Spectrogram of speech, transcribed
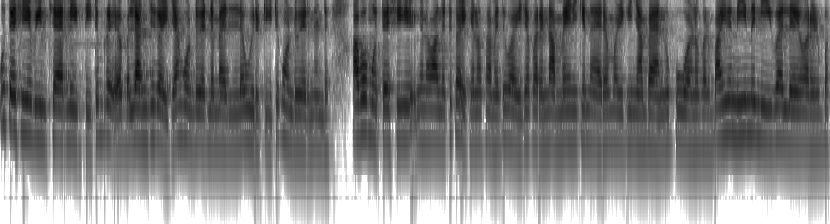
മുത്തശ്ശിയെ വീൽ ചെയറിൽ ഇരുത്തിയിട്ട് ലഞ്ച് കഴിക്കാൻ കൊണ്ടുവരുന്നുണ്ട് മെല്ലെ ഉരുട്ടിയിട്ട് കൊണ്ടുവരുന്നുണ്ട്. അപ്പോൾ മുത്തശ്ശി ഇങ്ങനെ വന്നിട്ട് കഴിക്കുന്ന സമയത്ത് വൈജ പറയുന്നുണ്ട് അമ്മ എനിക്ക് നേരം വഴിക്ക് ഞാൻ ബാങ്ക് പോവാണ്. പറയുമ്പോൾ അതിന് നീ ഇന്ന് ലീവ് അല്ലേ? പറയുമ്പോൾ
